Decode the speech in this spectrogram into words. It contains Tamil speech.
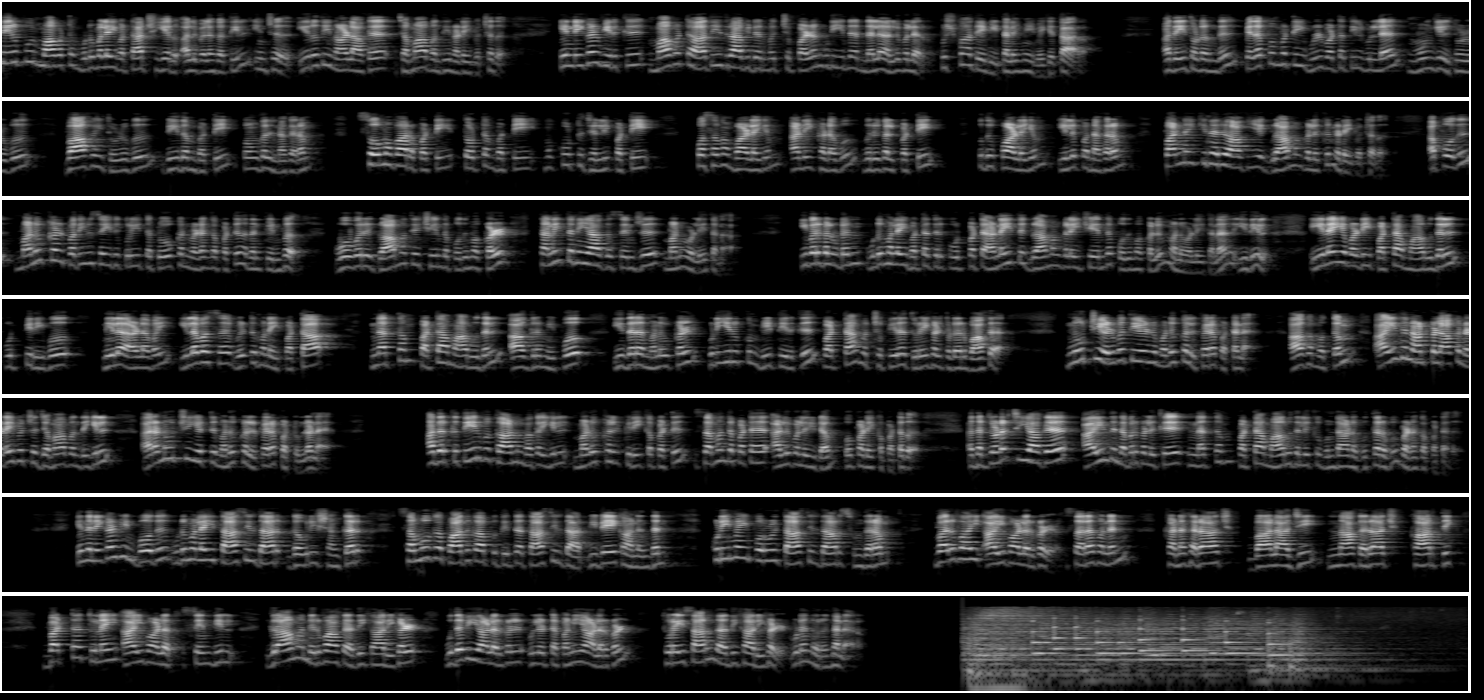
திருப்பூர் மாவட்டம் உடுமலை வட்டாட்சியர் அலுவலகத்தில் இன்று இறுதி நாளாக ஜமாபந்தி நடைபெற்றது. இந்நிகழ்விற்கு மாவட்ட ஆதிதிராவிடர் மற்றும் பழங்குடியினர் நல அலுவலர் புஷ்பாதேவி தலைமை வகித்தார். அதைத் தொடர்ந்து பெதப்பம்பட்டி உள்வட்டத்தில் உள்ள மூங்கில் தொழுவு வாகை தொழுவு வீதம்பட்டி பொங்கல் நகரம் சோமவாரப்பட்டி தொட்டம்பட்டி முக்கூட்டு ஜல்லிப்பட்டி கொசவம்பாளையம் அணிக்கடவு விருகல்பட்டி புதுப்பாளையம் இலுப்ப நகரம் இலுப்பநகரம் பண்ணைக்கிணறு ஆகிய கிராமங்களுக்கு நடைபெற்றது. அப்போது மனுக்கள் பதிவு செய்து குறித்த டோக்கன் வழங்கப்பட்டு அதன் பின்பு ஒவ்வொரு கிராமத்தைச் சேர்ந்த பொதுமக்கள் தனித்தனியாக சென்று மனு அளித்தனர். இவர்களுடன் உடுமலை வட்டத்திற்கு உட்பட்ட அனைத்து கிராமங்களைச் சேர்ந்த பொதுமக்களும் மனு அளித்தனர். இதில் இணைய வழி பட்டா மாறுதல் உட்பிரிவு நில அளவை இலவச வீட்டுமனை பட்டா நத்தம் பட்டா மாறுதல் ஆக்கிரமிப்பு இதர மனுக்கள் குடியிருக்கும் வீட்டிற்கு பட்டா மற்றும் பிற துறைகள் தொடர்பாக நூற்றி எழுபத்தி ஏழு மனுக்கள் பெறப்பட்டன. ஆக மொத்தம் ஐந்து நாட்களாக நடைபெற்ற ஜமாபந்தியில் அறுநூற்றி எட்டு மனுக்கள் பெறப்பட்டுள்ளன. அதற்கு தீர்வு காணும் வகையில் மனுக்கள் பிரிக்கப்பட்டு சம்பந்தப்பட்ட அலுவலரிடம் ஒப்படைக்கப்பட்டது. அதன் தொடர்ச்சியாக ஐந்து நபர்களுக்கு நத்தம் பட்டா மாறுதலுக்கு உண்டான உத்தரவு வழங்கப்பட்டது. இந்த நிகழ்வின் போது உடுமலை தாசில்தார் கௌரி சங்கர் சமூக பாதுகாப்பு திட்ட தாசில்தார் விவேகானந்தன் குடிமை பொருள் தாசில்தார் சுந்தரம் வருவாய் ஆய்வாளர்கள் சரவணன் கனகராஜ் பாலாஜி நாகராஜ் கார்த்திக் வட்ட துணை ஆய்வாளர் செந்தில் கிராம நிர்வாக அதிகாரிகள் உதவியாளர்கள் உள்ளிட்ட பணியாளர்கள் துறை சார்ந்த அதிகாரிகள் உடனிருந்தனர்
